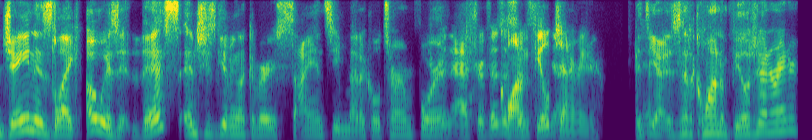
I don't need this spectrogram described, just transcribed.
Jane is like, oh, is it this? And she's giving like a very sciency medical term for He's it. an astrophysicist quantum field yeah. generator. It's yeah, is it a quantum field generator?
